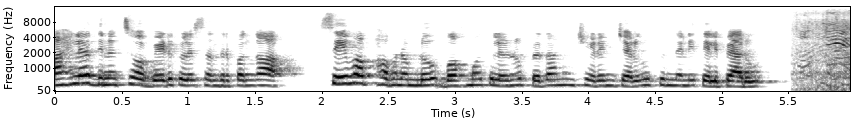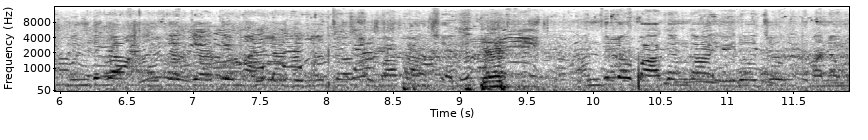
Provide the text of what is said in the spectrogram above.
మహిళా దినోత్సవ వేడుకల సందర్భంగా సేవా భవనంలో బహుమతులను ప్రదానం చేయడం జరుగుతుందని తెలిపారు. ముందుగా అంతర్జాతీయ మహిళా దినోత్సవ శుభాకాంక్షలు. అందులో భాగంగా ఈరోజు మనము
